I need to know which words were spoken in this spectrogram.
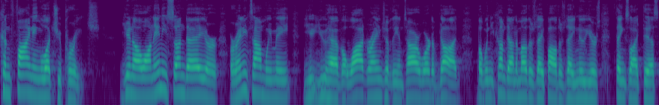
confining what you preach. You know, on any Sunday or, or any time we meet, you, you have a wide range of the entire Word of God. But when you come down to Mother's Day, Father's Day, New Year's, things like this,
